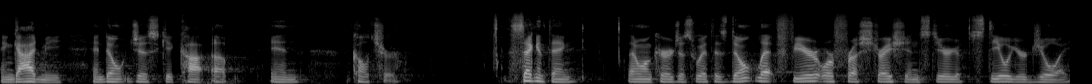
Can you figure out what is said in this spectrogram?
and guide me, and don't just get caught up in culture. The second thing that I want to encourage us with is don't let fear or frustration steal your joy.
